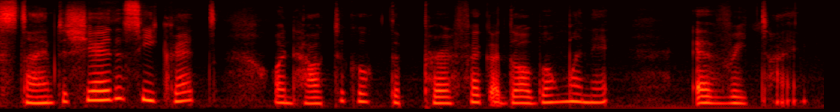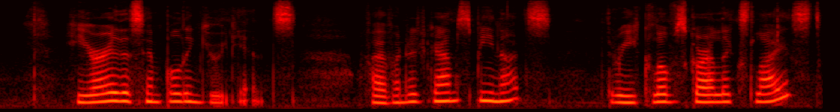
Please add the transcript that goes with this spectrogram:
secret on how to cook the perfect adobong mani every time. Here are the simple ingredients. 500 grams peanuts, 3 cloves garlic sliced,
